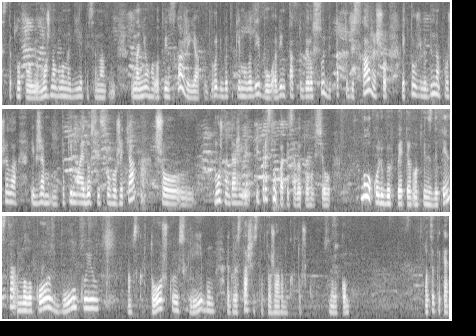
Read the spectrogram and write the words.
з теплотою. Можна було надіятися на, на нього. От він скаже, як от вроді би такий молодий був, а він так тобі розсудить, так тобі скаже, що як то вже людина прожила і вже такий має досвід свого життя, що можна навіть і, прислухатися до того всього. Молоко любив пити. От він з дитинства молоко з булкою, там, з картошкою, з хлібом. Як вже старший став, то жарену картошку з молоком. Оце таке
